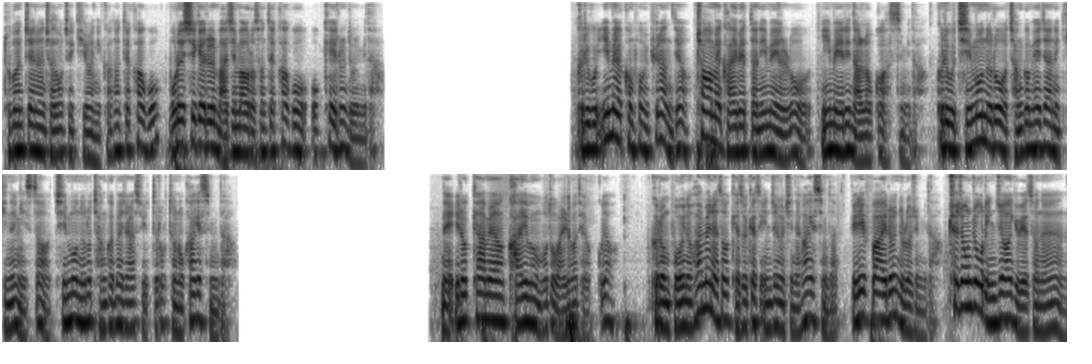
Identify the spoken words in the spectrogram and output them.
두 번째는 자동차 기어니까 선택하고 모래시계를 마지막으로 선택하고 OK를 누릅니다. 그리고 이메일 컨펌이 필요한데요. 처음에 가입했던 이메일로 이메일이 날라올 것 같습니다. 그리고 지문으로 잠금 해제하는 기능이 있어 지문으로 잠금 해제할 수 있도록 등록하겠습니다. 네, 이렇게 하면 가입은 모두 완료가 되었고요. 그럼 보이는 화면에서 계속해서 인증을 진행하겠습니다. Verify를 눌러줍니다. 최종적으로 인증하기 위해서는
